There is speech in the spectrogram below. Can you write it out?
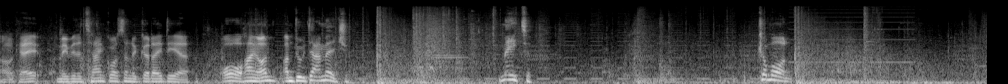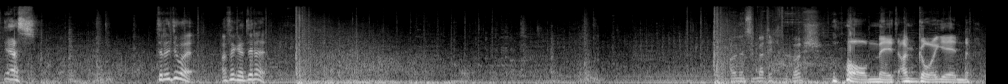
Okay, maybe the tank wasn't a good idea. Oh, hang on. I'm doing damage. Mate. Come on. Yes. Did I do it? I think I did it. Oh, there's a medic in the bush. Oh, mate, I'm going in.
